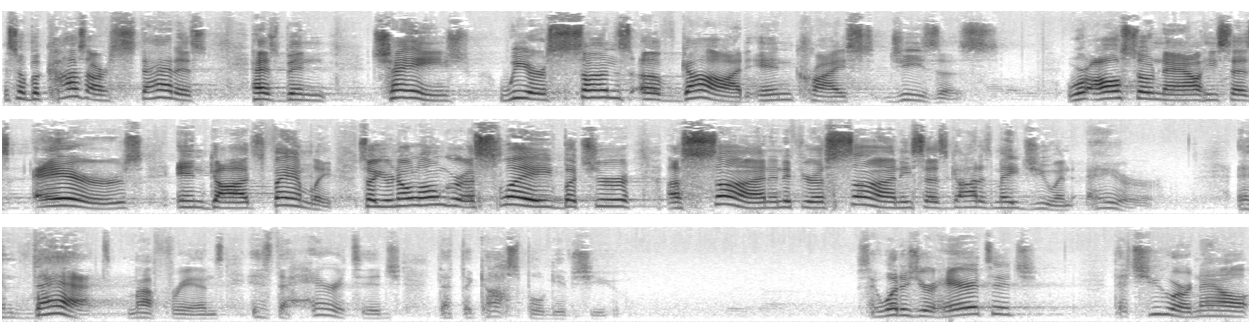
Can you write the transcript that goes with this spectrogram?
And so, because our status has been changed, we are sons of God in Christ Jesus. We're also now, he says, heirs in God's family. So you're no longer a slave, but you're a son. And if you're a son, he says, God has made you an heir. And that, my friends, is the heritage that the gospel gives you. Say, so what is your heritage? That you are now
